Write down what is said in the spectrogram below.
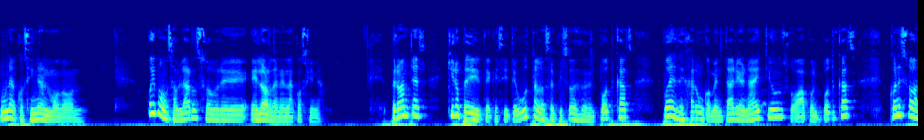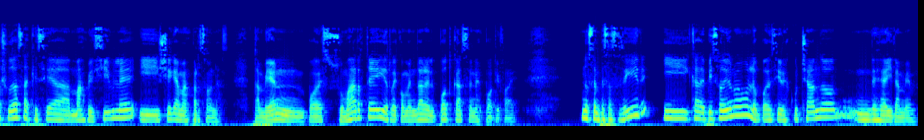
una cocina en modo on. Hoy vamos a hablar sobre el orden en la cocina. Pero antes, quiero pedirte que si te gustan los episodios del podcast, puedes dejar un comentario en iTunes o Apple Podcasts. Con eso ayudas a que sea más visible y llegue a más personas. También puedes sumarte y recomendar el podcast en Spotify. Nos empezás a seguir y cada episodio nuevo lo puedes ir escuchando desde ahí también.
